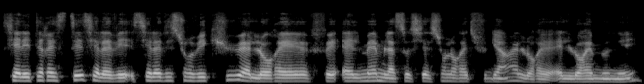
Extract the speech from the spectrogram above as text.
si elle était restée, si elle avait, si elle avait survécu, elle aurait fait elle-même l'association Laurette Fugain, elle l'aurait, elle l'aurait menée.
